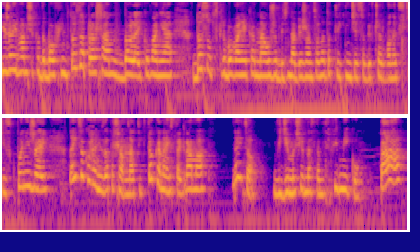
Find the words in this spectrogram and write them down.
Jeżeli Wam się podobał film, to zapraszam do lajkowania, do subskrybowania kanału, żeby być na bieżąco. No to kliknijcie sobie w czerwony przycisk poniżej. No i co, kochani, zapraszam na TikToka, na Instagrama. No i co? Widzimy się w następnym filmiku. Pa!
